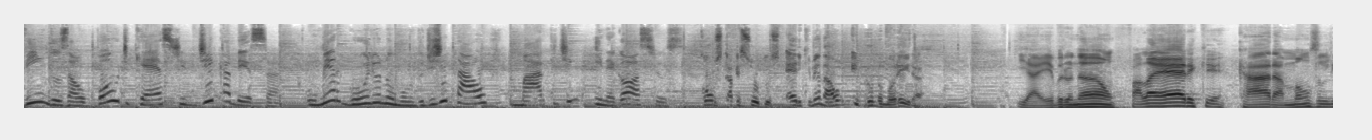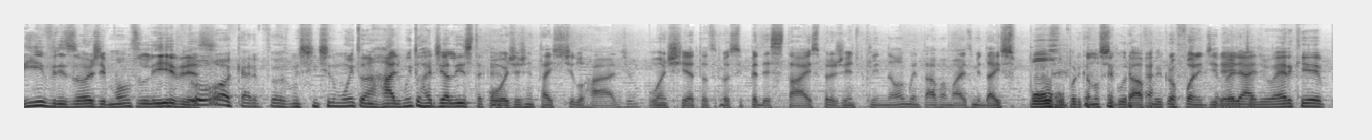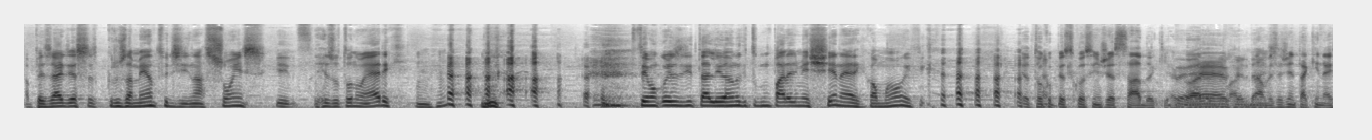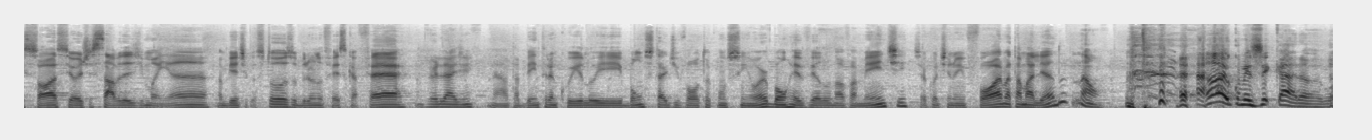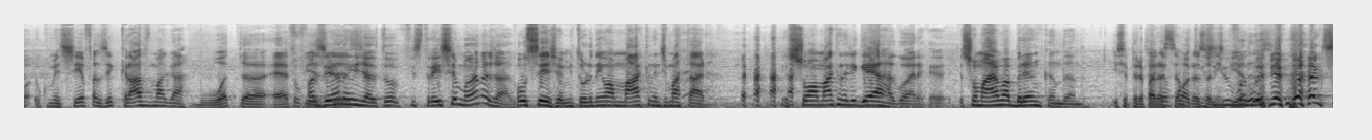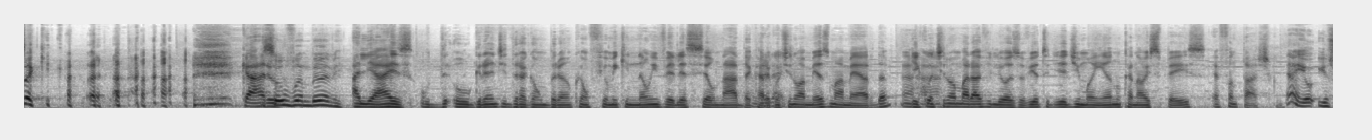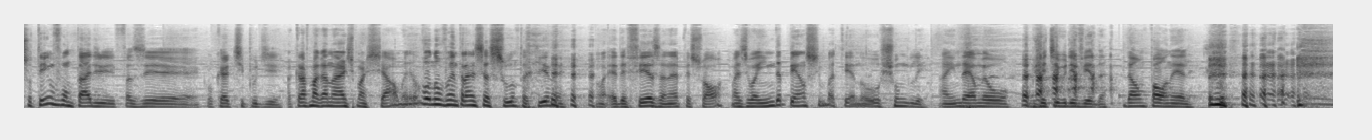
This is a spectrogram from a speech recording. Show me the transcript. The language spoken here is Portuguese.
Bem-vindos ao podcast De Cabeça o um mergulho no mundo digital, marketing e negócios. Com os cabeçudos Eric Menal e Bruno Moreira. E aí, Brunão? Fala, Eric. Cara, mãos livres hoje, mãos livres. Pô, cara, tô me sentindo muito na rádio, muito radialista, cara. Hoje a gente tá estilo rádio. O Anchieta trouxe pedestais pra gente, porque ele não aguentava mais me dar esporro, porque eu não segurava o microfone é direito. É verdade, o Eric, apesar desse cruzamento de nações que resultou no Eric, uhum. tem uma coisa de italiano que tu não para de mexer, né? Com a mão e fica. Eu tô com o pescoço engessado aqui agora. É, verdade. Não, mas a gente tá aqui na Escócia hoje, sábado de manhã, ambiente gostoso, o Bruno fez café. Verdade, hein? Não, tá bem tranquilo e bom estar de volta com o senhor, bom revê-lo novamente. Já continua em forma, tá malhando? Não. ah, eu comecei, cara, eu comecei a fazer Krav Maga. What the F Tô fazendo aí já, tô, fiz três semanas já. Ou seja, eu me tornei uma máquina de matar. Eu sou uma máquina de guerra agora. Eu sou uma arma branca andando. Isso é preparação para as Olimpíadas? agora com isso aqui, cara. Cara, Sou o Van Damme. Aliás, o, o Grande Dragão Branco é um filme que não envelheceu nada, é cara. Verdade. Continua a mesma merda uh -huh. e continua maravilhoso. Eu vi outro dia de manhã no canal Space. É fantástico. É, eu, eu só tenho vontade de fazer qualquer tipo de. A Krav Maga na arte marcial, mas eu vou, não vou entrar nesse assunto aqui, né? é defesa, né, pessoal? Mas eu ainda penso em bater no Chung Ainda é o meu objetivo de vida. Dar um pau nele.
